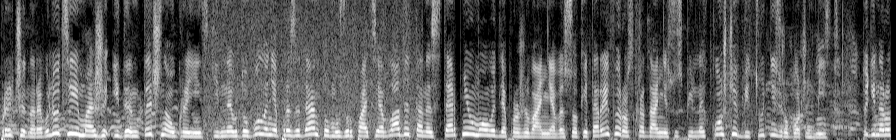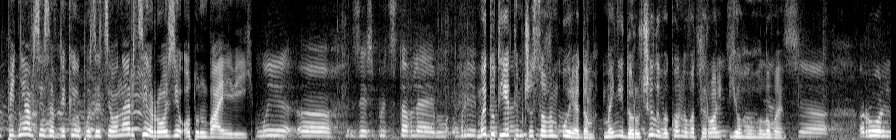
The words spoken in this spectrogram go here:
Причина революції майже ідентична українській невдоволення президентом, узурпація влади та нестерпні умови для проживання, високі тарифи, розкрадання суспільних коштів, відсутність робочих місць. Тоді народ піднявся завдяки опозиціонерці Розі Отунбаєвій. Ми е, представляємо Ми тут є тимчасовим урядом. Мені доручили виконувати роль його голови. Роль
